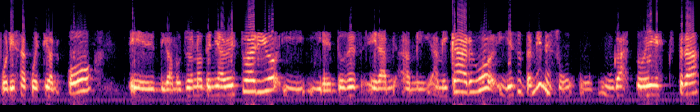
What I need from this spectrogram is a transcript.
por esa cuestión. O eh, digamos, yo no tenía vestuario y, entonces era a mi, a mi cargo y eso también es un, gasto extra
